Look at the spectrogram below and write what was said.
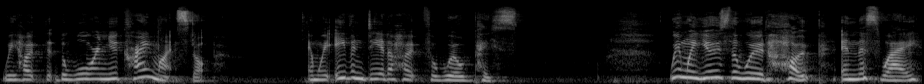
We hope that the war in Ukraine might stop. And we even dare to hope for world peace. When we use the word hope in this way,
